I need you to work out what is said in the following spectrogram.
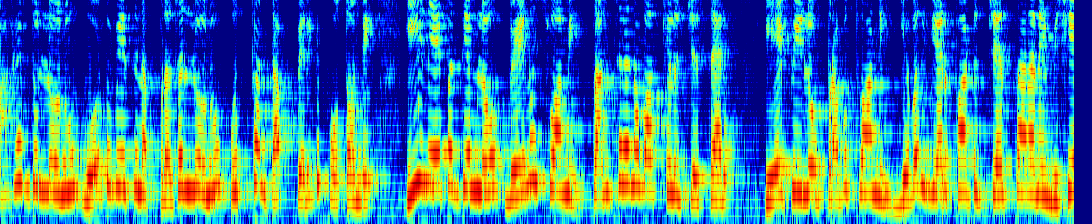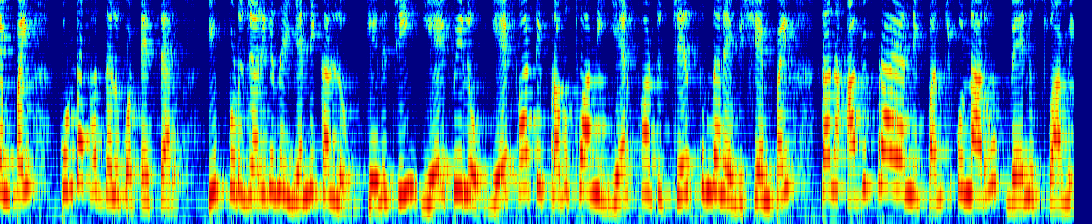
అభ్యర్థుల్లోనూ ఓటు వేసిన ప్రజల్లోనూ ఉత్కంఠ పెరిగిపోతోంది. ఈ నేపథ్యంలో వేణుస్వామి సంచలన వ్యాఖ్యలు చేశారు. ఏపీలో ప్రభుత్వాన్ని ఎవరు ఏర్పాటు చేస్తారనే విషయంపై కుండబద్దలు కొట్టేశారు. ఇప్పుడు జరిగిన ఎన్నికల్లో గెలిచి ఏపీలో ఏ పార్టీ ప్రభుత్వాన్ని ఏర్పాటు చేస్తుందనే విషయంపై తన అభిప్రాయాన్ని పంచుకున్నారు వేణుస్వామి.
